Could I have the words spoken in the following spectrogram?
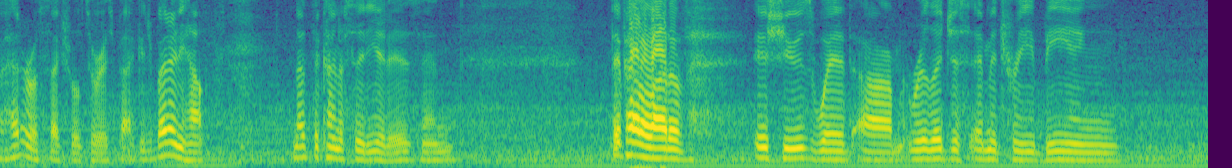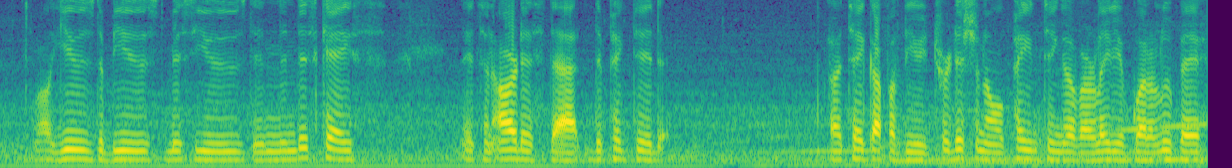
a heterosexual tourist package. But anyhow, that's the kind of city it is, and they've had a lot of issues with um, religious imagery being well used, abused, misused, and in this case, it's an artist that depicted a takeoff of the traditional painting of Our Lady of Guadalupe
